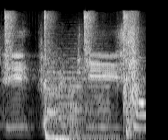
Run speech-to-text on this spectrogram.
Jackie. turkey.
